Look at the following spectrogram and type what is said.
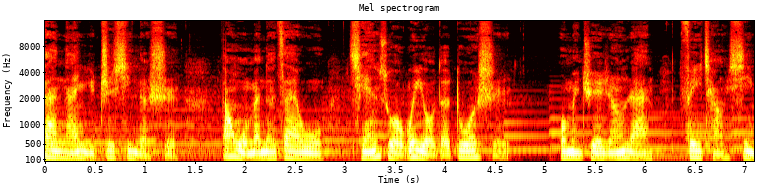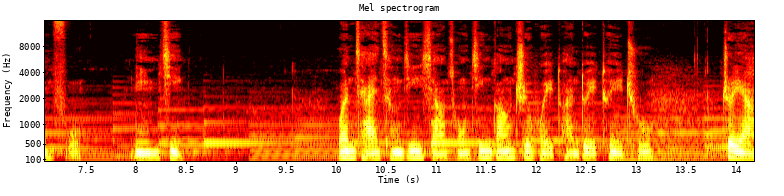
但难以置信的是，当我们的债务前所未有的多时，我们却仍然非常幸福、宁静。文才曾经想从金刚智慧团队退出，这样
